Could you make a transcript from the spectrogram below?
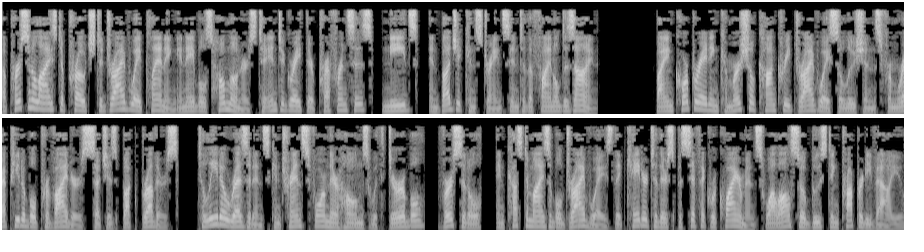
A personalized approach to driveway planning enables homeowners to integrate their preferences, needs, and budget constraints into the final design. By incorporating commercial concrete driveway solutions from reputable providers such as Buck Brothers, Toledo residents can transform their homes with durable, versatile, and customizable driveways that cater to their specific requirements while also boosting property value.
